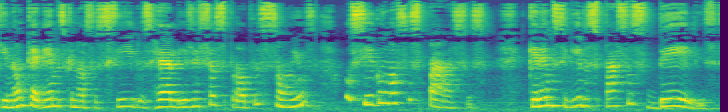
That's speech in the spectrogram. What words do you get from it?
Que não queremos que nossos filhos realizem seus próprios sonhos ou sigam nossos passos. Queremos seguir os passos deles,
